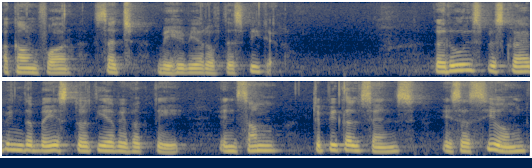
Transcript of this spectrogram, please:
account for such behavior of the speaker. The rules prescribing the base Tritiya Vibhakti in some typical sense is assumed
